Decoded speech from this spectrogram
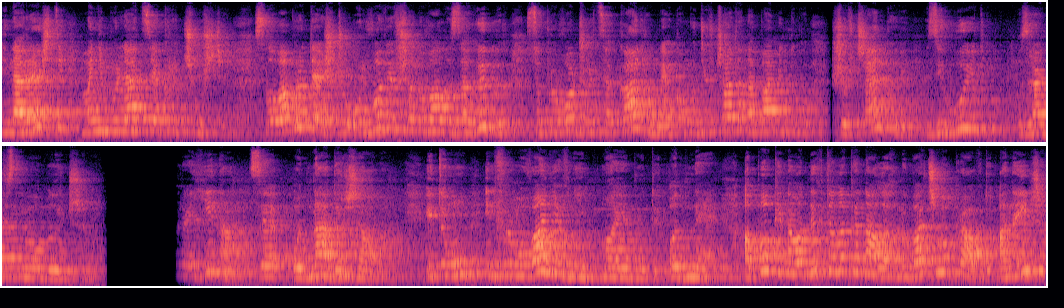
І нарешті маніпуляція кричуща. Слова про те, що у Львові вшанували загиблих, супроводжуються кадром, на якому дівчата на пам'ятнику Шевченкові зігують з радісними обличчями. Україна це одна держава, і тому інформування в ній має бути одне. А поки на одних телеканалах ми бачимо правду, а на інших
